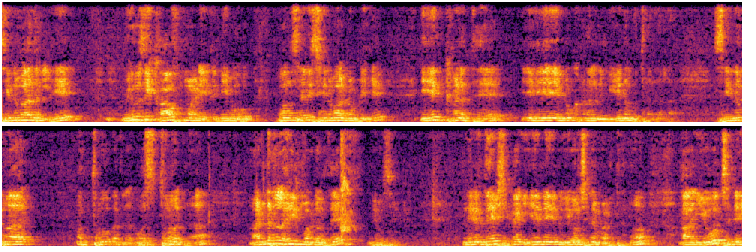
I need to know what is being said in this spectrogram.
ಸಿನಿಮಾದಲ್ಲಿ ಮ್ಯೂಸಿಕ್ ಆಫ್ ಮಾಡಿ ನೀವು ಒಂದ್ಸರಿ ಸಿನಿಮಾ ನೋಡಿ ಏನು ಕಾಣುತ್ತೆ, ಏನು ಕಾಣಲ್ಲ, ನಿಮ್ಗೆ ಏನು ಗೊತ್ತಾಗಲ್ಲ. ಸಿನಿಮಾ ಮತ್ತು ಅದರ ವಸ್ತುವನ್ನು ಅಂಡರ್ಲೈನ್ ಮಾಡೋದೇ ಮ್ಯೂಸಿಕ್. ನಿರ್ದೇಶಕ ಏನೇನು ಯೋಚನೆ ಮಾಡ್ತಾನೋ ಆ ಯೋಚನೆ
